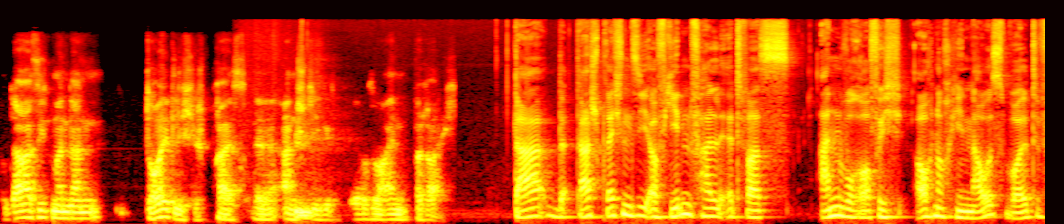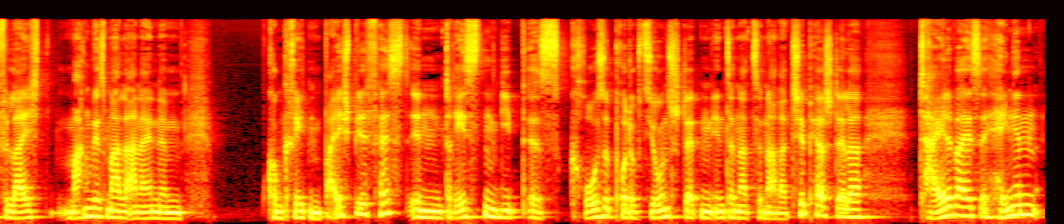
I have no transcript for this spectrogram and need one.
Und da sieht man dann deutliche Preisanstiege äh, für so einen Bereich. Da, da sprechen Sie auf jeden Fall etwas an, worauf ich auch noch hinaus wollte. Vielleicht machen wir es mal an einem konkreten Beispiel fest. In Dresden gibt es große Produktionsstätten internationaler Chiphersteller. Teilweise hängen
